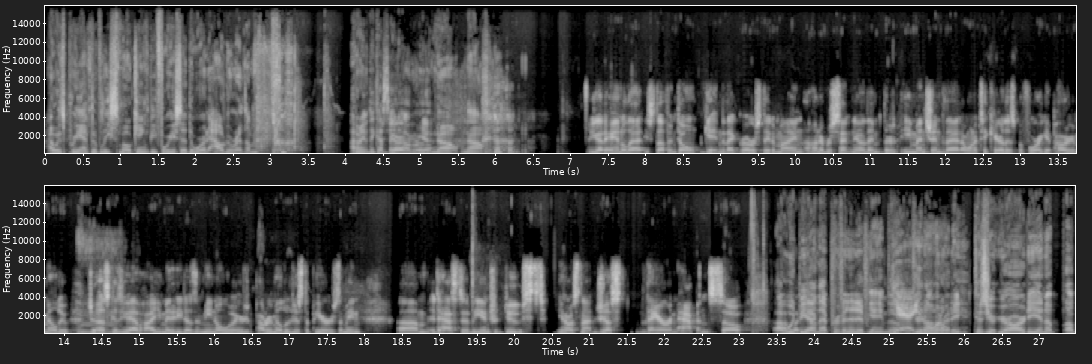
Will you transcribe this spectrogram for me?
I was preemptively smoking before you said the word algorithm. I don't even think I said Yeah, algorithm. No, no. You got to handle that stuff, and don't get into that grower state of mind 100. percent You know, then there, he mentioned that I want to take care of this before I get powdery mildew. Just because you have high humidity doesn't mean oh, here's powdery mildew just appears. I mean, um, it has to be introduced. You know, it's not just there and happens. So I uh, would be yeah, on that preventative game though. Yeah, you you're don't not wanna- already because you're you're already in a, a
